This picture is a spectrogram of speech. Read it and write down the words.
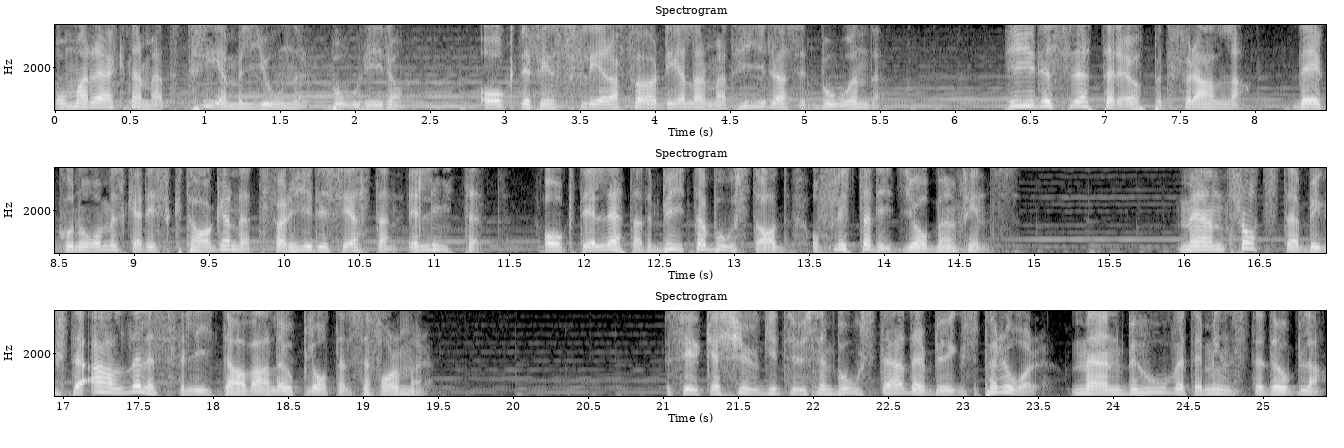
och man räknar med att 3 miljoner bor i dem. Och det finns flera fördelar med att hyra sitt boende. Hyresrätter är öppet för alla. Det ekonomiska risktagandet för hyresgästen är litet och det är lätt att byta bostad och flytta dit jobben finns. Men trots det byggs det alldeles för lite av alla upplåtelseformer. Cirka 20 000 bostäder byggs per år, men behovet är minst det dubbla.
